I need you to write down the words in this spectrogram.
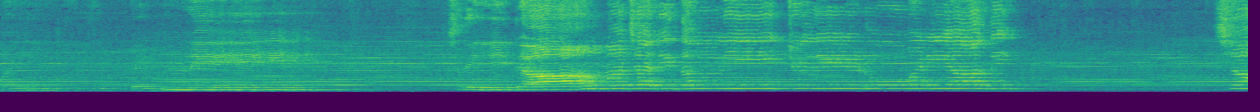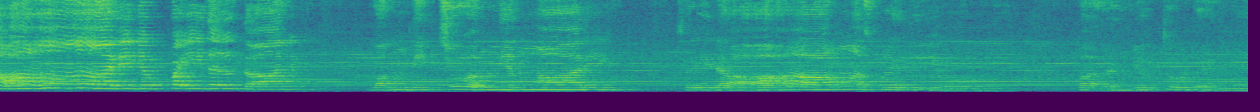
പൈതൃക പെണ്ണേ ശ്രീരാമചരിതം നീ ചൊല്ലിടൂ മടിയാതെ ശാരിക പൈതൽ താനും വന്ദിച്ചു അന്യന്മാരെ. ശ്രീരാമസ്മൃതിയോ പറഞ്ഞു തുടങ്ങി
